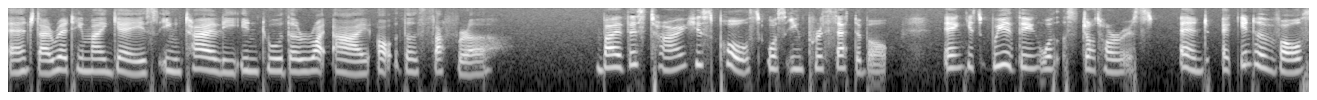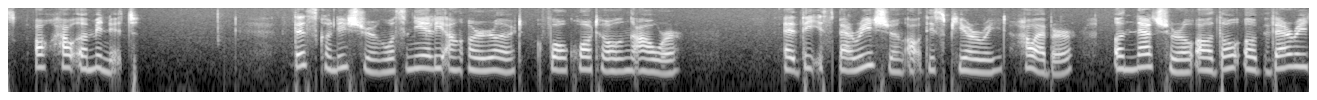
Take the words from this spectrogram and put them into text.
and directing my gaze entirely into the right eye of the sufferer. By this time his pulse was imperceptible, and his breathing was stertorous, and at intervals of half a minute. This condition was nearly unaltered for a quarter of an hour. At the expiration of this period, however, a natural although a very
